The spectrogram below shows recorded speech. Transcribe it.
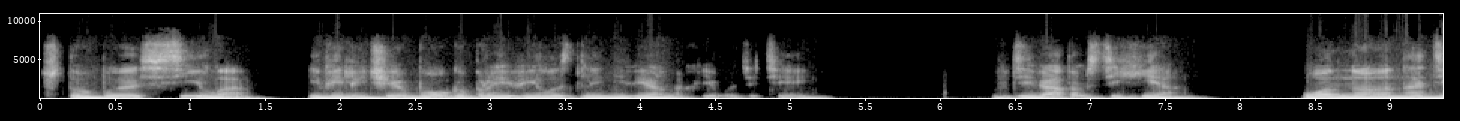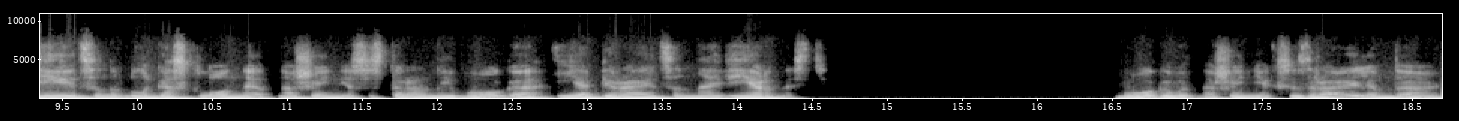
чтобы сила и величие Бога проявилось для неверных его детей. В девятом стихе он э, надеется на благосклонные отношения со стороны Бога и опирается на верность Бога в отношениях с Израилем, да,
